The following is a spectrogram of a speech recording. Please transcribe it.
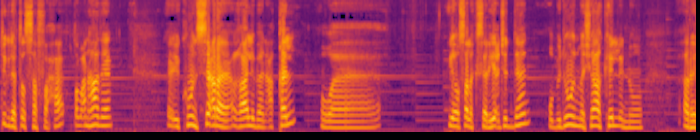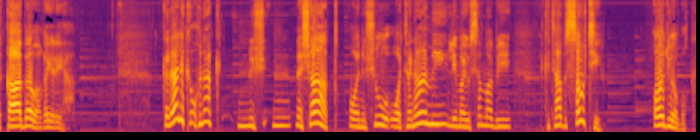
تقدر تتصفحه. طبعا هذا يكون سعره غالبا أقل ويوصلك سريع جدا وبدون مشاكل إنه الرقابة وغيرها. كذلك هناك نش... نشاط ونشوء وتنامي لما يسمى بالكتاب الصوتي audio book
